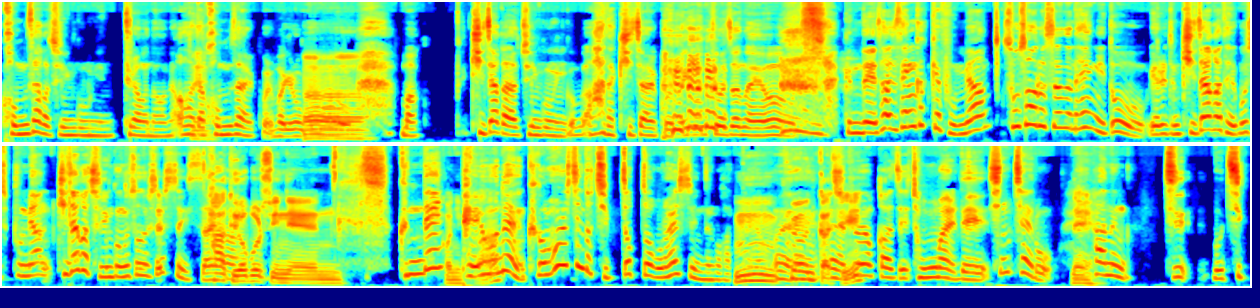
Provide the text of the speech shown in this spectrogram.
검사가 주인공인 드라마 나오면 아나 네. 검사할 걸 막 이러고 아, 막 기자가 주인공인 거면 아나 기자 할걸막 이러고 그러잖아요. 근데 사실 생각해 보면 소설을 쓰는 행위도 예를 들면 기자가 되고 싶으면 기자가 주인공의 소설 쓸 수 있어요. 다 되어볼 수 있는 근데 거니까. 배우는 그걸 훨씬 더 직접적으로 할 수 있는 것 같아요. 음, 네, 표현까지. 네, 표현까지 정말 내 신체로 네. 하는 즉, 뭐 직,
